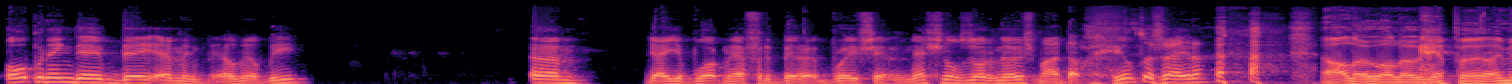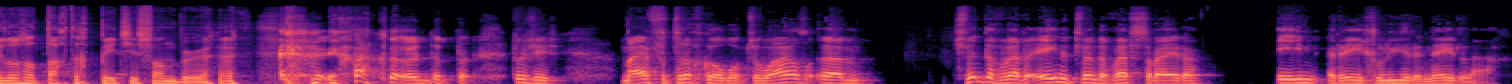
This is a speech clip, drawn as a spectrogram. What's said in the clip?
Opening day, day MLB. Ehm, ja, je boort me even de Bra- Braves tegen de Nationals door de neus, maar dat geheel terzijde. Hallo, hallo. Je hebt eh, inmiddels al 80 pitches van Burr. ja, dat- precies. Maar even terugkomen op de Wild. Ehm 20 wed- 21 wedstrijden, één reguliere nederlaag.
